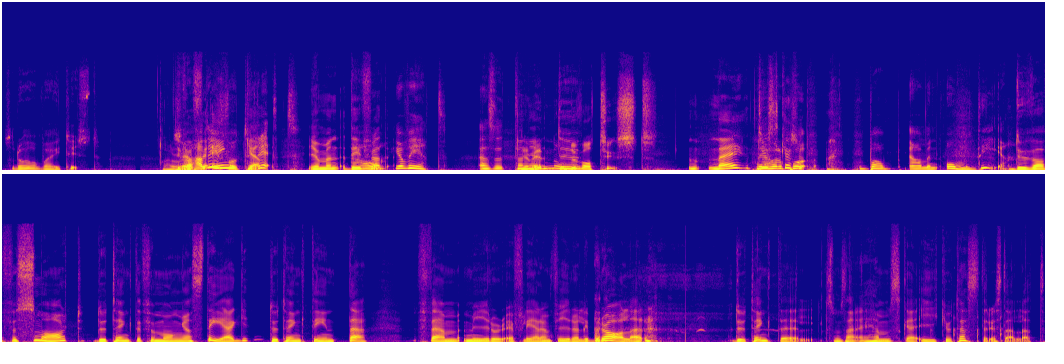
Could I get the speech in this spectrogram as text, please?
Så då var jag ju tyst. Ja, Det var jag för hade ju fått enkelt. rätt. Ja, men det är för ja, att... jag vet. Alltså, Jag Tanja, vet inte om du var tyst. Nej, Jag tyst håller kanske. på... Bara, ja, men om det. Du var för smart, du tänkte för många steg. Du tänkte inte fem myror är fler än fyra liberaler. Du tänkte som så här hemska IQ-tester istället.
